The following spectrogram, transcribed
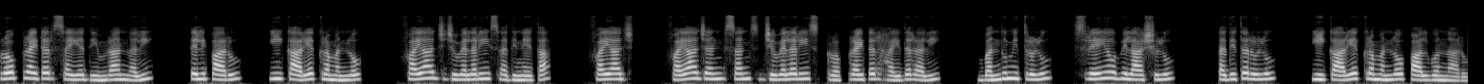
ప్రోప్రైటర్ సయ్యద్ ఇమ్రాన్ అలీ తెలిపారు. ఈ కార్యక్రమంలో ఫయాజ్ జ్యువెలరీస్ అధినేత Fayaz Fayaz and sons jewelleries proprietor Haider Ali బంధుమిత్రులు శ్రేయోభిలాషులు తదితరులు ఈ కార్యక్రమంలో పాల్గొన్నారు.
